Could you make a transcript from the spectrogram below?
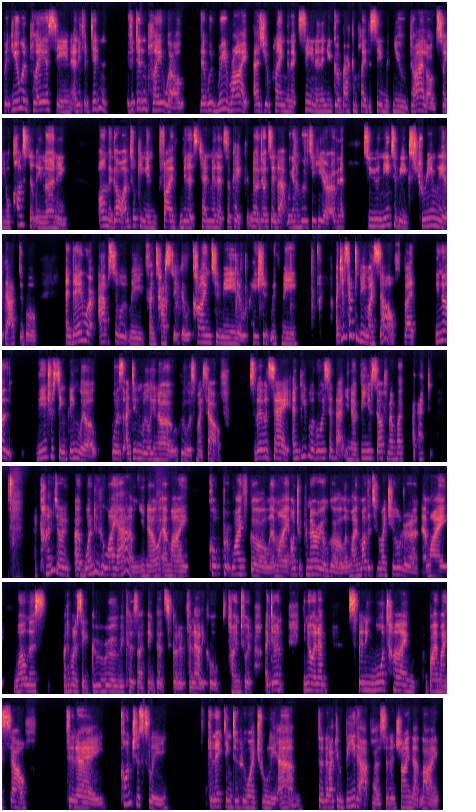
But you would play a scene, and if it didn't, if it didn't play well, they would rewrite as you're playing the next scene and then you'd go back and play the scene with new dialogue. So you're constantly learning on the go. I'm talking in five minutes ten minutes. Okay no don't say that. We're going to move to here over there. So you need to be extremely adaptable. And they were absolutely fantastic. They were kind to me. They were patient with me i just had to be myself but you know the interesting thing will was i didn't really know who was myself so they would say, and people have always said that, you know, be yourself. And I'm like, I, I, I kind of don't, I wonder who I am, you know, am I corporate wife girl? Am I entrepreneurial girl? Am I mother to my children? Am I wellness? I don't want to say guru because I think that's got a fanatical tone to it. I don't, you know, and I'm spending more time by myself today, consciously connecting to who I truly am so that I can be that person and shine that light.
